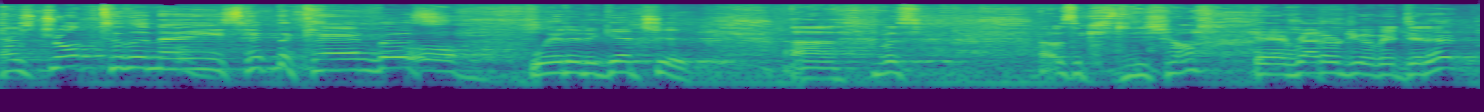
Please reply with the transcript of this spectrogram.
has dropped to the knees, hit the canvas. Where did it get you? Uh, it was, that was a kidney shot. Yeah, rattled you a bit, did it?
